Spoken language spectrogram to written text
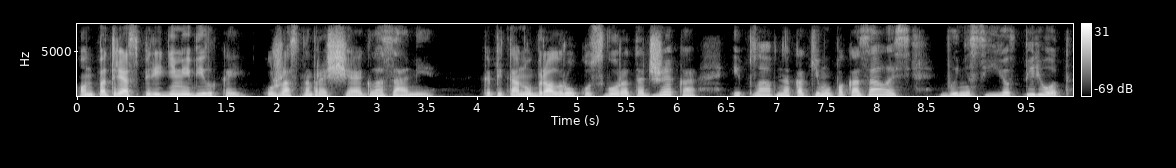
Он потряс перед ними вилкой, ужасно вращая глазами. Капитан убрал руку с ворота Джека и плавно, как ему показалось, вынес ее вперед.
